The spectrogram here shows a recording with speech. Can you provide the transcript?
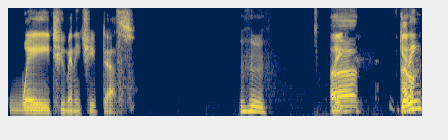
way too many cheap deaths. Mm-hmm. Like, uh, Getting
